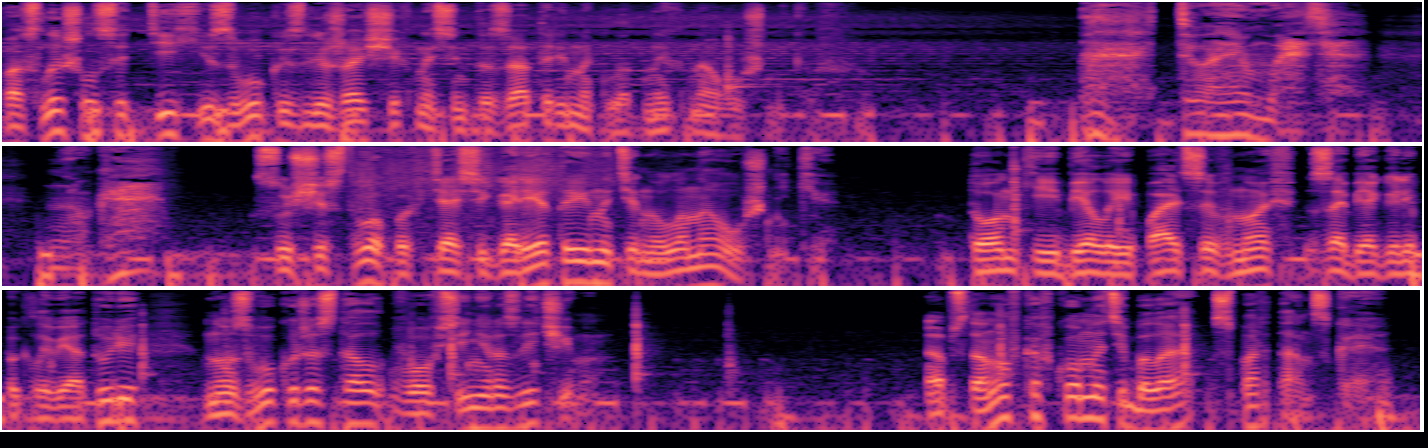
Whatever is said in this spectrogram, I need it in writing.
Послышался тихий звук из лежащих на синтезаторе накладных наушников. Твою мать. Ну-ка. Существо, пыхтя сигаретой, натянуло наушники. Тонкие белые пальцы вновь забегали по клавиатуре, но звук уже стал вовсе неразличимым. Обстановка в комнате была спартанская –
